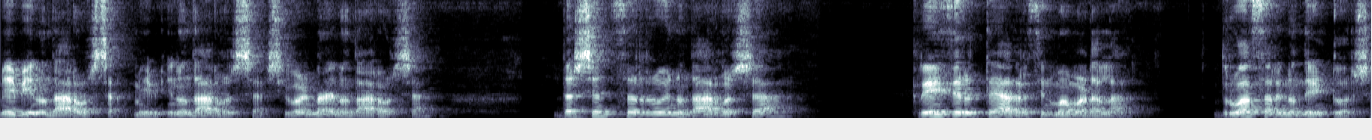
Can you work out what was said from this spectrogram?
ಮೇ ಬಿ ಇನ್ನೊಂದು ಆರು ವರ್ಷ ಮೇ ಬಿ ಇನ್ನೊಂದು ಆರು ವರ್ಷ, ಶಿವಣ್ಣ ಇನ್ನೊಂದು ಆರು ವರ್ಷ, ದರ್ಶನ್ ಸರ್ ಇನ್ನೊಂದು ಆರು ವರ್ಷ ಕ್ರೇಜ್ ಇರುತ್ತೆ, ಆದರೆ ಸಿನಿಮಾ ಮಾಡಲ್ಲ. ಧ್ರುವ ಸರ್ ಇನ್ನೊಂದು ಎಂಟು ವರ್ಷ,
